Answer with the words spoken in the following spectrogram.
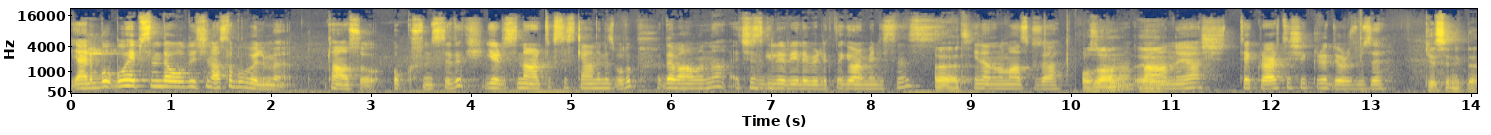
Yani bu, bu hepsinde olduğu için aslında bu bölümü Tansu okusun istedik. Gerisini artık siz kendiniz bulup devamını çizgileriyle birlikte görmelisiniz. Evet İnanılmaz güzel. o zaman e, Banu'ya ş- tekrar teşekkür ediyoruz bize. kesinlikle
